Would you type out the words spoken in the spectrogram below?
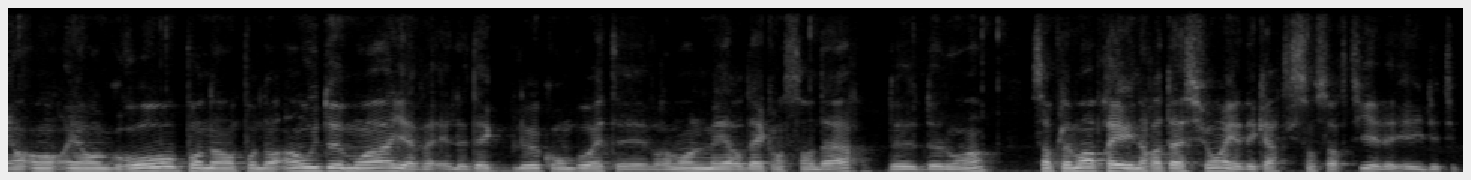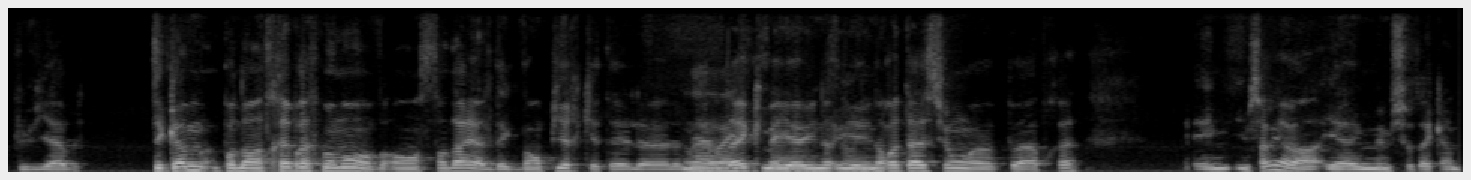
Et en, et en gros, pendant, pendant un ou deux mois, il y avait, le deck bleu combo était vraiment le meilleur deck en standard, de, de loin. Simplement, après, il y a une rotation et il y a des cartes qui sont sorties et, et il était plus viable. C'est comme pendant un très bref moment en, en standard, il y a le deck vampire qui était le, le meilleur ouais, deck, mais ça, il y a une, c'est il y a ça. une rotation euh, peu après. Et il, il me semble qu'il y, avait un- il y a une même chose avec un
